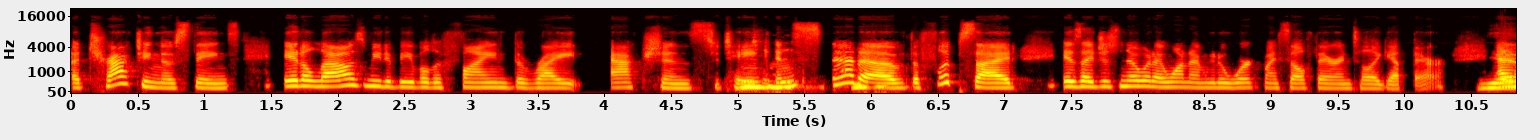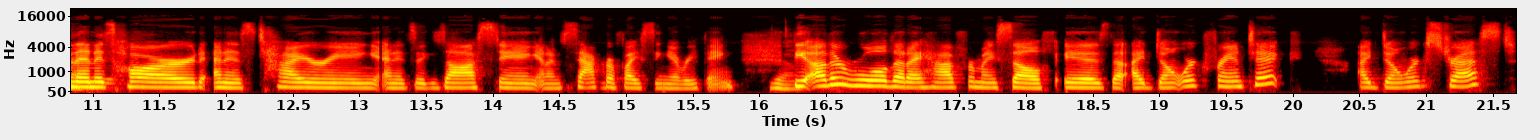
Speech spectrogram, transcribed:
attracting those things, it allows me to be able to find the right actions to take mm-hmm. instead mm-hmm. of the flip side is I just know what I want. I'm going to work myself there until I get there. Yeah. And then it's hard and it's tiring and it's exhausting and I'm sacrificing everything. Yeah. The other rule that I have for myself is that I don't work frantic. I don't work stressed.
